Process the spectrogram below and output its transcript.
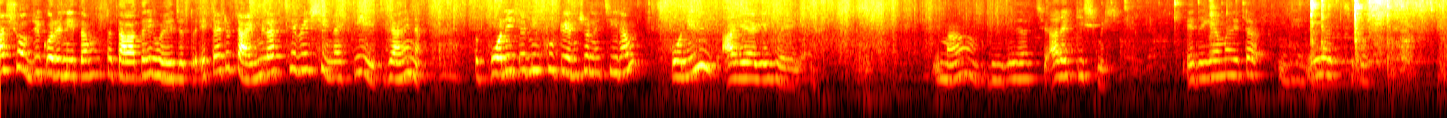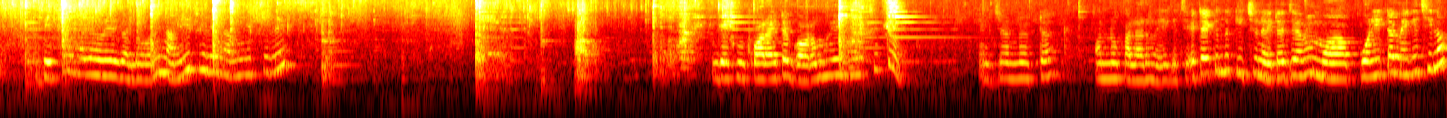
আর সবজি করে নিতাম, তো তাড়াতাড়ি হয়ে যেত। এটা একটু টাইম লাগছে বেশি নাকি? জানি না। তো পনিরটা নিয়ে খুব টেনশনে ছিলাম। পনির আগে আগে হয়ে গেল। মা, ভেজে যাচ্ছে। আরে কিশমিশ। এদিকে আমার এটা ভেজে যাচ্ছে বেশি ভালো হয়ে গেল। নামিয়ে ফেলে নামিয়ে ফেলে। দেখুন, কড়াইটা গরম হয়ে গিয়েছে তো, এর জন্য একটা অন্য কালার হয়ে গেছে। এটা কিন্তু কিছু না, এটা যে আমি পনিরটা মেখেছিলাম,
